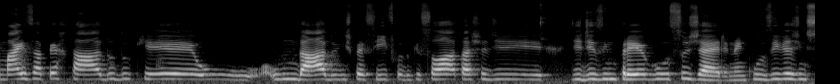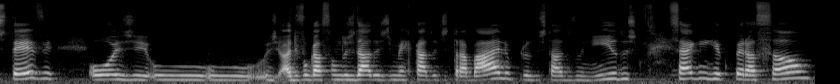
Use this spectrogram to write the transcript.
mais apertado do que o, um dado em específico, do que só a taxa de, de desemprego sugere. Né? Inclusive, a gente teve hoje o, o, a divulgação dos dados de mercado de trabalho para os Estados Unidos. Segue em recuperação,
